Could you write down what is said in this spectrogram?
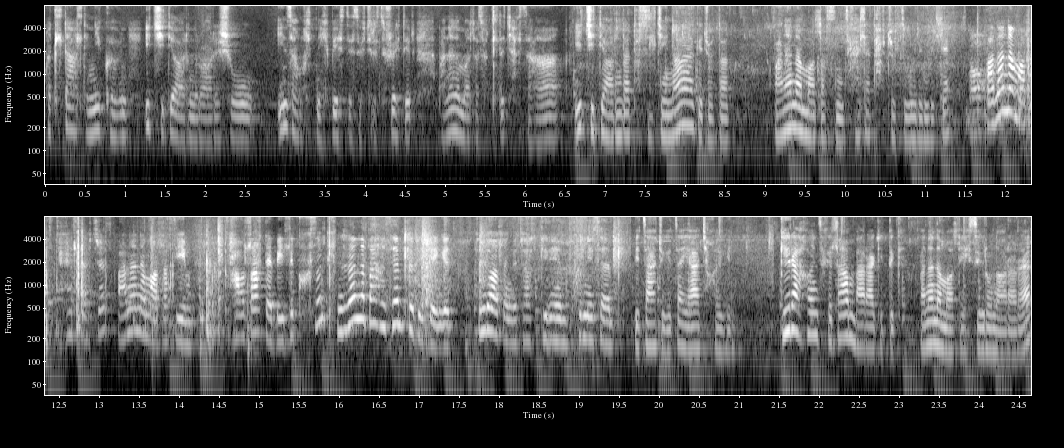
хөдөлთა авалтын 1% нь ид шидийн орн руу орно шүү. Энэ сонголт нь их бэстэс учраас төвшөөтөр банана молоос хөдөлж авсан. Ид шидийн орондоо тусалж гинэ гэж удаад банана молоос нь захиалаад авч зүгээр юм билэ. Банана молоос захиалсан учраас банана молоос ийм савлгаатай бэлэг өгсөн. Банана баахан самплууд үлээ ингээд зөндөө олон ингээд тоос грэм бүхний сампл би зааж өгье. За яаж авахыг нь. Гэр ахын захилгаан бараа гэдэг банана молын хэсэг рүү н ороорой.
